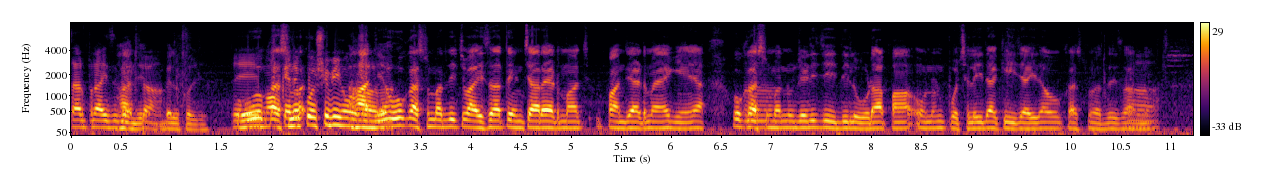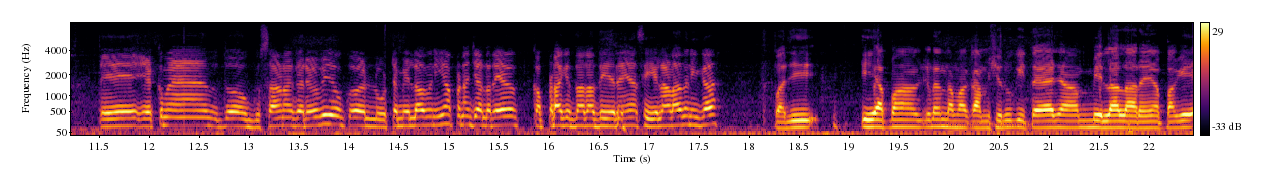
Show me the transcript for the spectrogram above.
ਸਰਪ੍ਰਾਈਜ਼ ਹਾਂਜੀ ਗਿਫਟ ਆ। ਬਿਲਕੁਲ ਜੀ। ਤੇ ਮੌਕੇ ਤੇ customer- ਕੁਛ ਵੀ ਹੋ ਹਾਂਜੀ ਸਕਦਾ। ਉਹ ਕਸਟਮਰ ਦੀ ਚੁਆਇਸ ਆ ਤਿੰਨ ਚਾਰ ਆਈਟਮਾਂ ਚ- ਪੰਜ ਆਈਟਮਾਂ ਹੈਗੀਆਂ ਆ। ਉਹ ਕਸਟਮਰ ਨੂੰ ਜਿਹੜੀ ਚੀਜ਼ ਦੀ ਲੋੜ ਆ ਆਪਾਂ ਉਹਨਾਂ ਨੂੰ ਪੁੱਛ ਲਈਦਾ ਕੀ ਚਾਹੀਦਾ ਉਹ ਕਸਟਮਰ ਦੇ ਹਿਸਾਬ ਹਾਂ। ਨਾਲ ਤੇ ਇੱਕ ਮੈਂ ਦੋ ਗੁੱਸਾ ਨਾ ਕਰਿਓ ਵੀ ਉਹ ਕ- ਲੁੱਟ ਮੇਲਾ ਤਾਂ ਨਹੀਂ ਆਪਣਾ ਚੱਲ ਰਿਹਾ ਕੱਪੜਾ ਕਿੱਦਾਂ ਦਾ ਦੇ ਰਹੇ ਆ ਸੇਲ ਵਾਲਾ ਤਾਂ ਨਹੀਂਗਾ? ਭਾਜੀ ਇਹ ਆਪਾਂ ਕਿਹੜਾ ਨਵਾਂ ਕੰਮ ਸ਼ੁਰੂ ਕੀਤਾ ਹੈ ਜਾਂ ਮੇਲਾ ਲਾ ਰਹੇ ਆ ਆਪਾਂ ਕਿ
